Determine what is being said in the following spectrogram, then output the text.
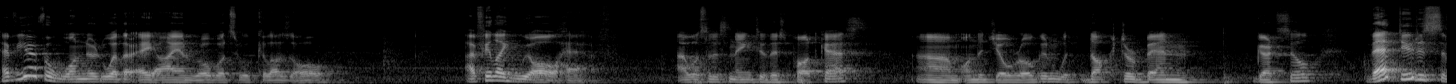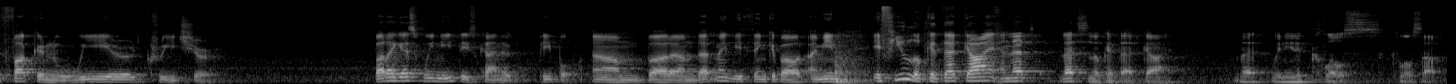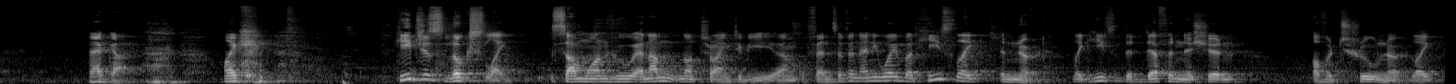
Have you ever wondered whether AI and robots will kill us all? I feel like we all have. I was listening to this podcast um, on the Joe Rogan with Dr. Ben Goertzel. That dude is a fucking weird creature. But I guess we need these kind of people. Um, but um, that made me think about. I mean, if you look at that guy, and let's let's look at that guy. Let we need a close close up that guy. like, he just looks like someone who, and I'm not trying to be um, offensive in any way, but he's like a nerd. Like, he's the definition of a true nerd. Like,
